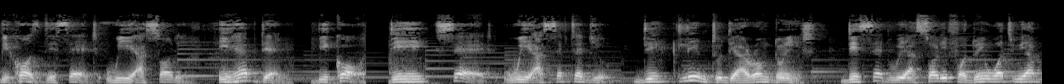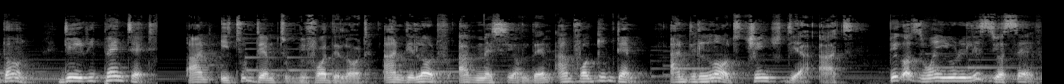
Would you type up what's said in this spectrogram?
because they said, we are sorry. He helped them because they said, we accepted you. They claimed to their wrongdoings. They said, we are sorry for doing what we have done. They repented and he took them to before the Lord and the Lord have mercy on them and forgive them. And the Lord changed their hearts because when you release yourself,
